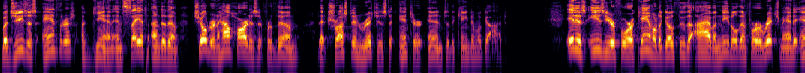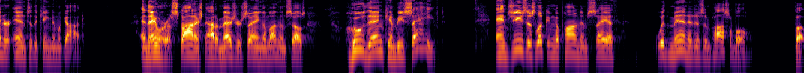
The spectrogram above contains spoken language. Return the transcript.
But Jesus answereth again and saith unto them, Children, how hard is it for them that trust in riches to enter into the kingdom of God? It is easier for a camel to go through the eye of a needle than for a rich man to enter into the kingdom of God. And they were astonished out of measure, saying among themselves, Who then can be saved? And Jesus, looking upon them, saith, With men it is impossible, but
